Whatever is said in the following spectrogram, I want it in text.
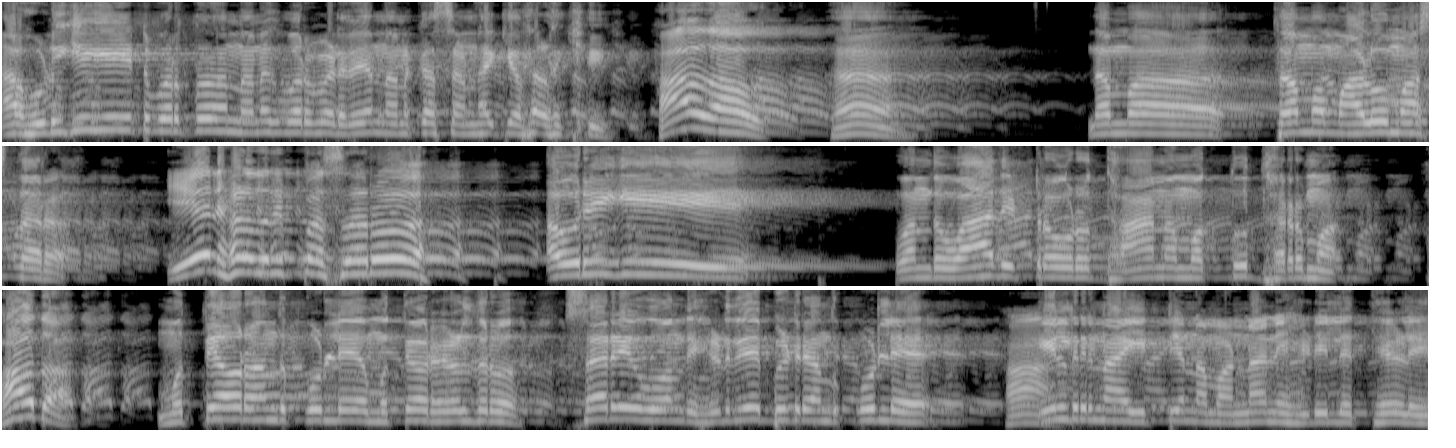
ಆ ಹುಡುಗಿಗೆ ಇಟ್ಟು ಬರ್ತದ ನನಗ್ ಬರ್ಬೇಡದೆ ನನಕ ಸಣ್ಣ ಕೆದಾಳಕಿ ಹೌದ್ ಹೌದ್. ಹಾ. ನಮ್ಮ ತಮ್ಮ ಮಾಳು ಮಾಸ್ತಾರ. ಏನ್ ಹೇಳಿದ್ರಿಪ್ಪ ಸರ್? ಅವರಿಗೆ ಒಂದು ವಾದ ಇಟ್ಟರು ಅವರು ದಾನ ಮತ್ತು ಧರ್ಮ. ಹೌದ? ಮುತ್ತೆಯವ್ರು ಅಂದ ಕೂಡ್ಲೆ ಮುತ್ತೆಯವ್ರು ಹೇಳಿದ್ರು ಸರಿ ಒಂದು ಹಿಡ್ದೇ ಬಿಡ್ರಿ ಅಂದ ಕೂಡ್ಲೆ ಇಲ್ರಿ ನಾ ಇಟ್ಟಿ ನಮ್ಮ ಅಣ್ಣನೇ ಹಿಡಿಲಿ ಅಂತ ಹೇಳಿ.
